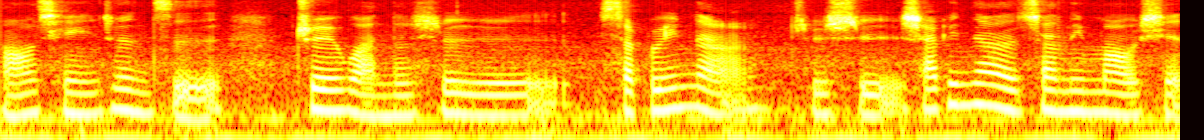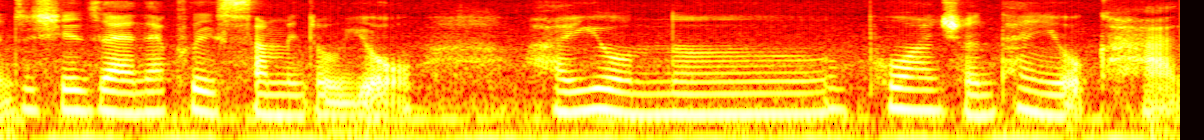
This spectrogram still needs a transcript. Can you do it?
然后前一阵子追完的是 Sabrina，就是莎宾娜的战地冒险，这些在 Netflix 上面都有。还有呢，破案神探也有看，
